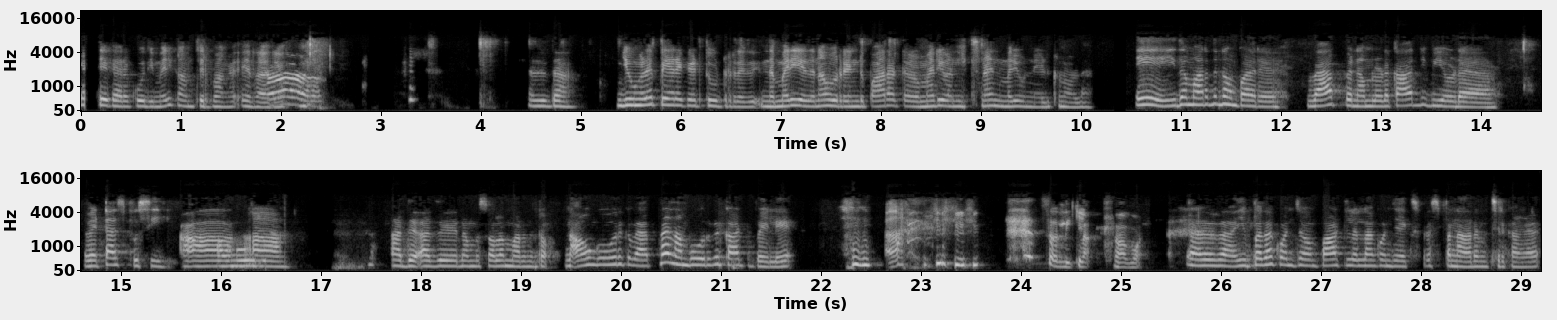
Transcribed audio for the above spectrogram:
பைத்தியக்கார கூதி மாதிரி காமிச்சிருப்பாங்க எல்லாரையும். ஆஹ் அதுதான். இவங்களே பேரை கெடுத்து விட்டுறது. இந்த மாதிரி எதனா ஒரு ரெண்டு பாராட்டுற மாதிரி வந்துச்சுன்னா இந்த மாதிரி ஒண்ணு எடுக்கணும்ல. ஏய் இத மறந்துட்டோம் பாரு. வேப் நம்மளோட கார்டிபியோட வெட்டாஸ் புசி. அது அது நம்ம சொல்ல மறந்துட்டோம். அவங்க ஊருக்கு வேப்னா நம்ம ஊருக்கு காட்டு பயிலே. சொல்லிக்கலாம். ஆமா. அதுதான். இப்பதான் கொஞ்சம் பாட்டுல எல்லாம் கொஞ்சம் எக்ஸ்பிரஸ் பண்ண ஆரம்பிச்சிருக்காங்க.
